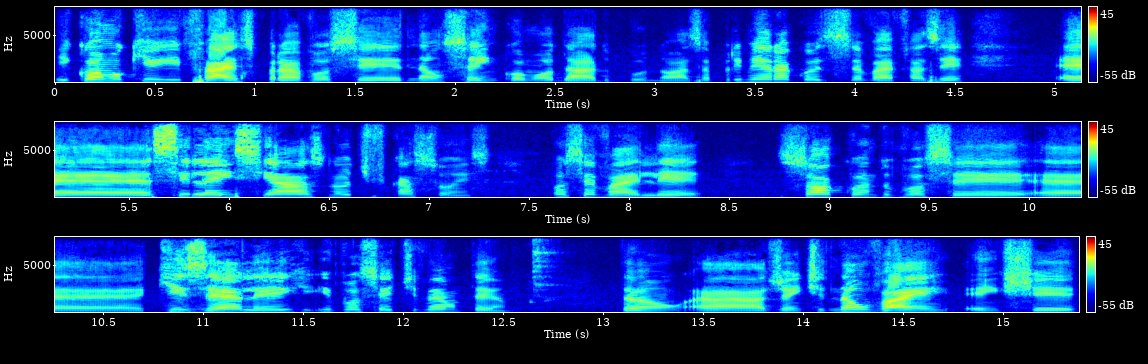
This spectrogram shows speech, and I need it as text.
E como que faz para você não ser incomodado por nós? A primeira coisa que você vai fazer é silenciar as notificações. Você vai ler só quando você é, quiser ler e você tiver um tempo. Então, a gente não vai encher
